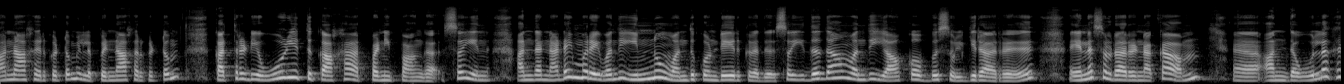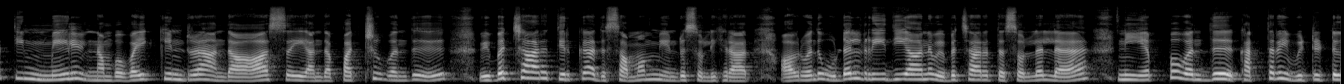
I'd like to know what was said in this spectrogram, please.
ஆணாக இருக்கட்டும் இல்லை பெண்ணாக இருக்கட்டும் கத்தருடைய ஊழியத்துக்காக அர்ப்பணிப்பாங்க. ஸோ அந்த நடைமுறை வந்து இன்னும் வந்து கொண்டே இருக்கிறது. ஸோ இதுதான் வந்து யாக்கோபு சொல்கிறாரு. என்ன சொல்கிறாருனாக்கா அந்த உலகத்தின் மேல் நம்ம வைக்கின்ற அந்த ஆசை அந்த பற்று வந்து விபச்சாரத்திற்கு அது சமம் என்று சொல்லுகிறார். அவர் வந்து உடல் ரீதியான விபச்சாரத்தை சொல்லலை. நீ எப்போ வந்து கத்தரை விட்டுட்டு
